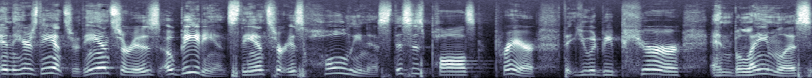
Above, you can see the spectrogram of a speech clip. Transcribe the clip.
and here's the answer the answer is obedience, the answer is holiness. This is Paul's prayer that you would be pure and blameless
